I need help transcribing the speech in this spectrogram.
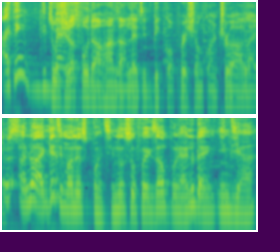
I think the So we should just fold our hands and let a big corporation control our lives. I know. I get Emmanuel's point. You know, so for example, I know that in India,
